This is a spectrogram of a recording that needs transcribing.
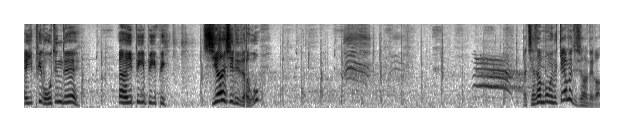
야, 이 픽 어딘데? 야, 이 픽, 이 픽, 이 픽. 지하실이라고? 야, 재산봉인을 깨면 되잖아 내가.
